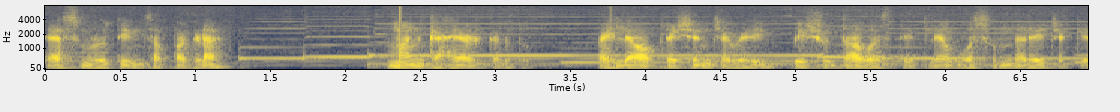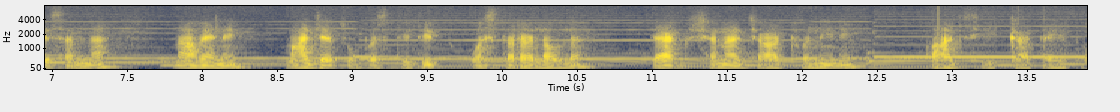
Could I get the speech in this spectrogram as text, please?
त्या स्मृतींचा पगडा मन घायाळ करतो. पहिल्या ऑपरेशनच्या वेळी बेशुद्धावस्थेतल्या वसुंधरेच्या केसांना नाव्याने माझ्याच उपस्थितीत वस्तारा लावला. त्या क्षणाच्या आठवणीने आजही काटा येतो.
